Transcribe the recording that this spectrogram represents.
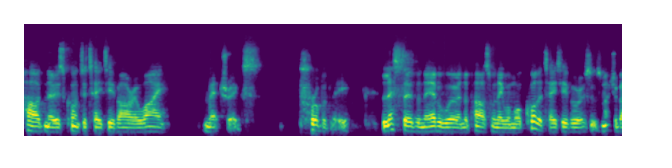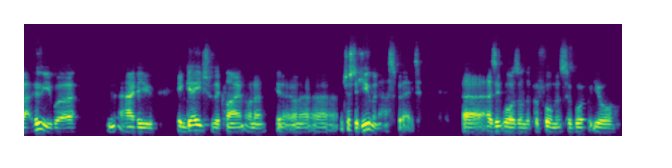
hard nosed quantitative ROI metrics, probably less so than they ever were in the past when they were more qualitative, or it was much about who you were, and how you engaged with the client on a you know on a uh, just a human aspect uh, as it was on the performance of what your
